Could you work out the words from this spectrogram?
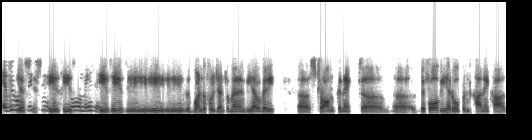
everyone Yes, yes. He's- he's- so amazing. He's he's he, he, he, he's a wonderful gentleman, and we have a very uh, strong connect. Uh, uh, before we had opened Khane Khas,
